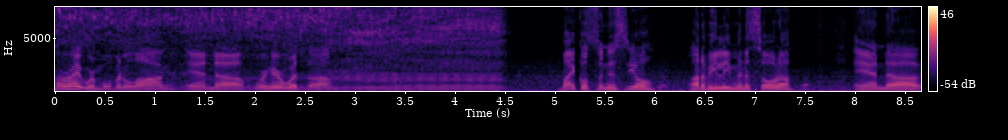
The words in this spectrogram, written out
All right, we're moving along, and uh, we're here with uh, Michael Sinicio out of Ely, Minnesota. And uh,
